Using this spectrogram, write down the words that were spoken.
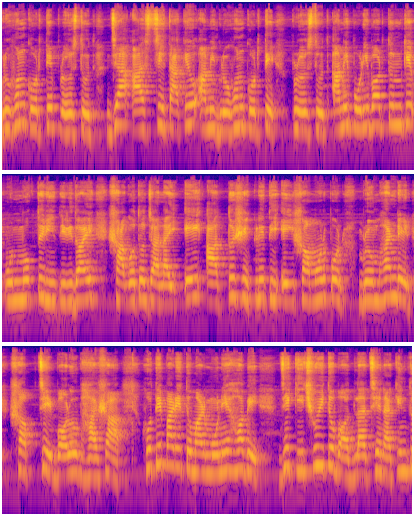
গ্রহণ করতে প্রস্তুত। যা আসছে তাকেও আমি গ্রহণ করতে প্রস্তুত। আমি পরিবর্তনকে উন্মুক্ত হৃদয়ে স্বাগত জানাই। এই আত্মস্বীকৃতি, এই সমর্পণ ব্রহ্মাণ্ডের সবচেয়ে বড় ভাষা। হতে পারে তোমার মনে হবে যে কিছুই তো বদলাচ্ছে না, কিন্তু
